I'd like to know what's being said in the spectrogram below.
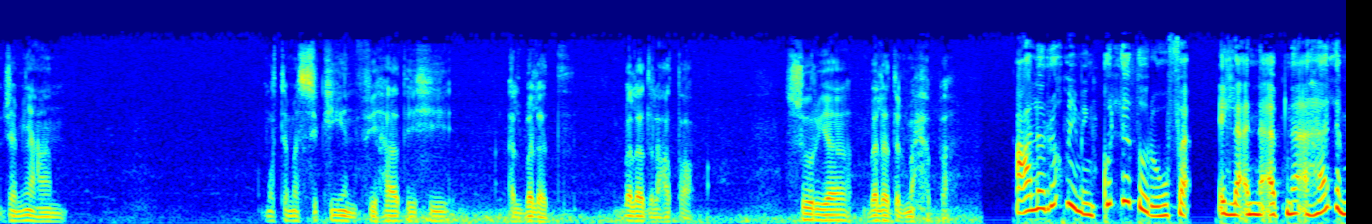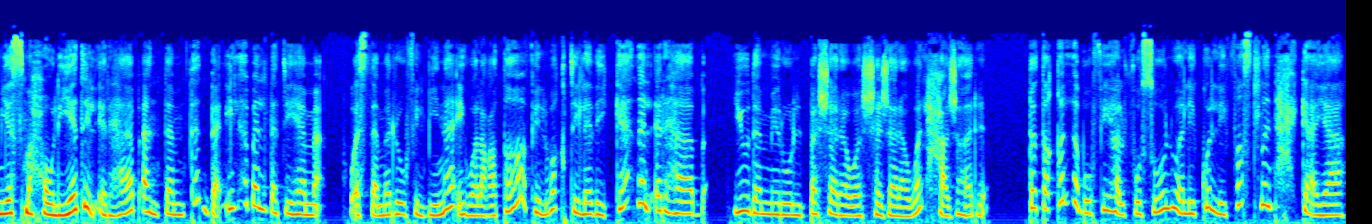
جميعا متمسكين في هذه البلد بلد العطاء. سوريا بلد المحبة. على الرغم من كل الظروف إلا أن أبنائها لم يسمحوا ليد الإرهاب أن تمتد إلى بلدتهم واستمروا في البناء والعطاء في الوقت الذي كان الإرهاب يدمر البشر والشجر والحجر. تتقلب فيها الفصول ولكل فصل حكاية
